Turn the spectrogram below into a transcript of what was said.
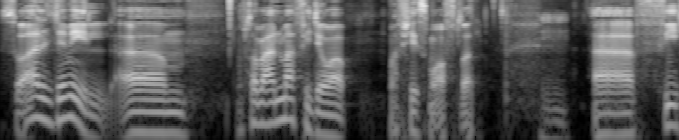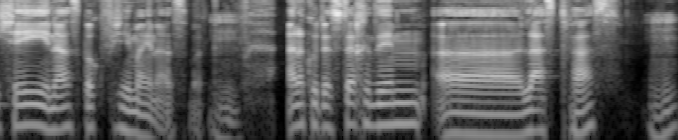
سؤال جميل. أم... وطبعا ما في جواب ما في شيء اسمه أفضل. آه في شيء يناسبك وفي شيء ما يناسبك. مم. أنا كنت أستخدم آه LastPass مم.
